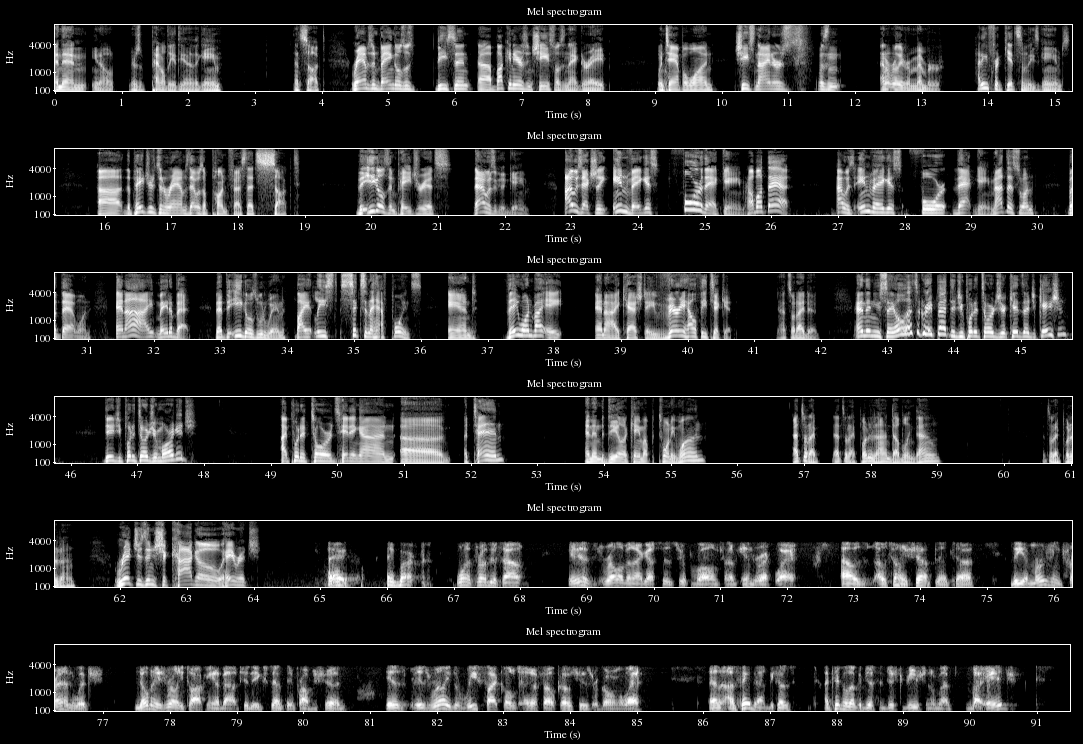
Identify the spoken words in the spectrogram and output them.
And then, you know, there's a penalty at the end of the game. That sucked. Rams and Bengals was decent. Uh, Buccaneers and Chiefs wasn't that great when Tampa won. Chiefs Niners wasn't. I don't really remember. How do you forget some of these games? Uh, the Patriots and Rams that was a punt fest. That sucked. The Eagles and Patriots that was a good game. I was actually in Vegas for that game. How about that? I was in Vegas for that game. Not this one, but that one. And I made a bet that the Eagles would win by at least six and a half points. And they won by eight, and I cashed a very healthy ticket. That's what I did. And then you say, oh, that's a great bet. Did you put it towards your kid's education? Did you put it towards your mortgage? I put it towards hitting on uh, a 10, and then the dealer came up with 21. That's what I that's what I put it on, doubling down. That's what I put it on. Rich is in Chicago. Hey, Rich. Hey, hey, Bart. Want to throw this out? It is relevant, I guess, to the Super Bowl in kind of indirect way. I was I was telling Shep that uh, the emerging trend, which nobody's really talking about to the extent they probably should, is is really the recycled NFL coaches are going away. And I say that because I take a look at just the distribution of my by age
